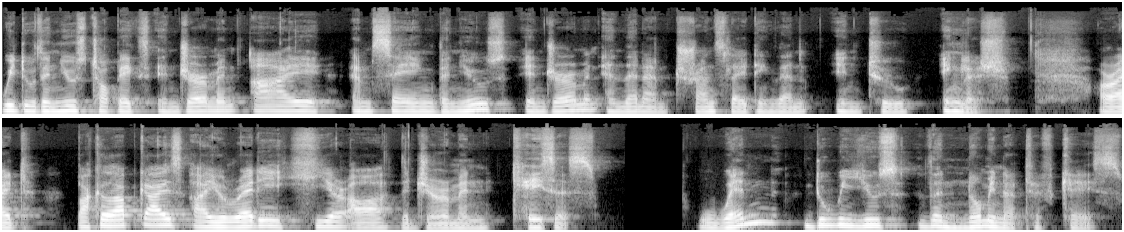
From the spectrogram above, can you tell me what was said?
we do the news topics in German. I am saying the news in German and then I'm translating them into English. All right, buckle up, guys. Are you ready? Here are the German cases. When do we use the nominative case?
